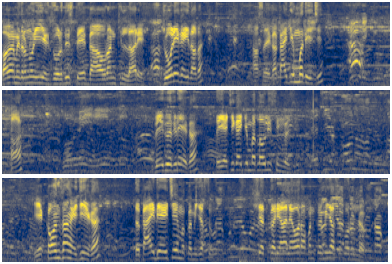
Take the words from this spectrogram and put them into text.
बघा मित्रांनो ही एक जोड दिसते गावरान खिल्लार. आहे जोड आहे काही दादा? असं आहे का? काय किंमत याची? हा? वेगवेगळे आहे का? तर याची काय किंमत लावली सिंगलची एकावन्न सांगायची आहे का? तर काय द्यायची? मग कमी जास्त करून शेतकरी आल्यावर आपण कमी जास्त करून टाकू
